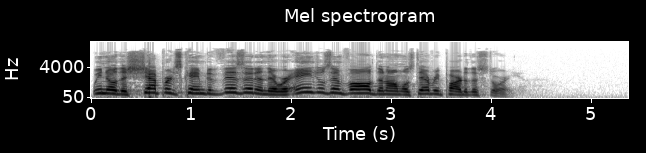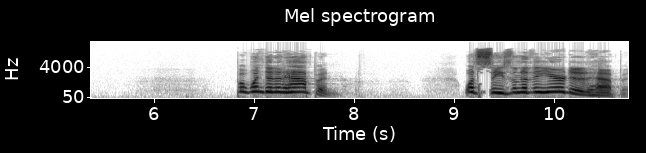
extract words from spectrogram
We know the shepherds came to visit, and there were angels involved in almost every part of the story. But when did it happen? What season of the year did it happen?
